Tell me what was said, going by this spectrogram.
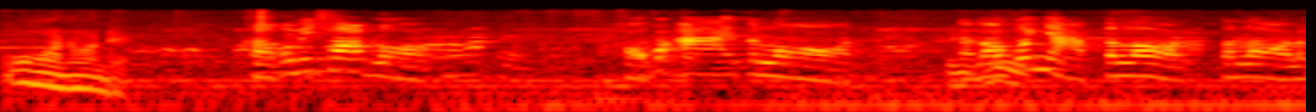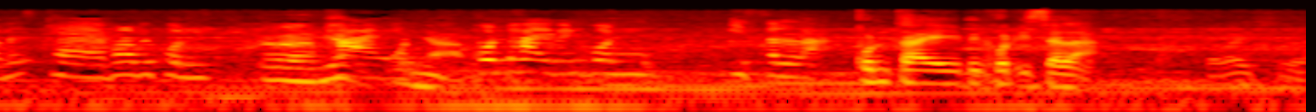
โอ้หอนหอนเด็กเขาก็ไม่ชอบหรอก เขาก็อายตลอด แต่เราก็หยาบตลอดตลอดเราไม่แคร์เพราะเราเป็นคนเออเมียไทยคนหยาบ คนไทยเป็นคนอิสระ คนไทยเป็นคนอิสระ แต่ว่าเชื่อ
